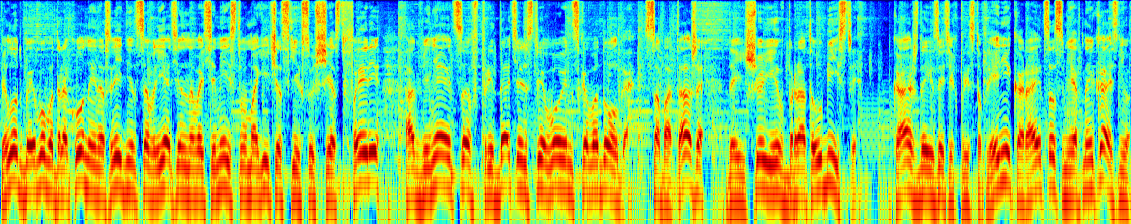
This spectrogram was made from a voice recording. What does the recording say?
пилот боевого дракона и наследница влиятельного семейства магических существ Фейри, обвиняется в предательстве воинского долга, саботаже, да еще и в братоубийстве. Каждое из этих преступлений карается смертной казнью,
